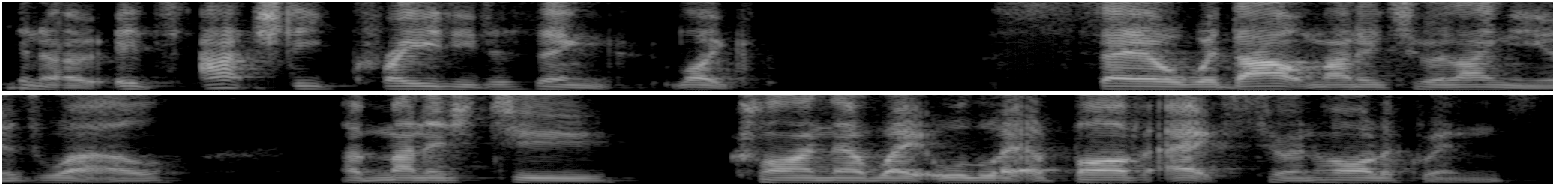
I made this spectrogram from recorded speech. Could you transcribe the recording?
you know, it's actually crazy to think like Sale without Manu Tuilagi as well have managed to climb their way all the way above Exeter and Harlequins.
